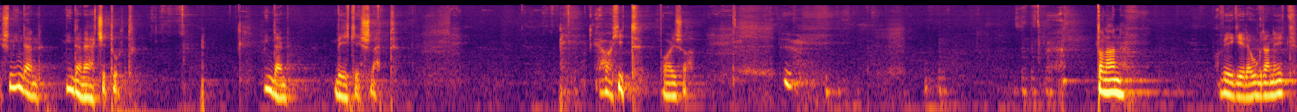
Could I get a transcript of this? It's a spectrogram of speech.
És minden, minden elcsitult. Minden békés lett. A hit pajzsa. Talán a végére ugranék,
